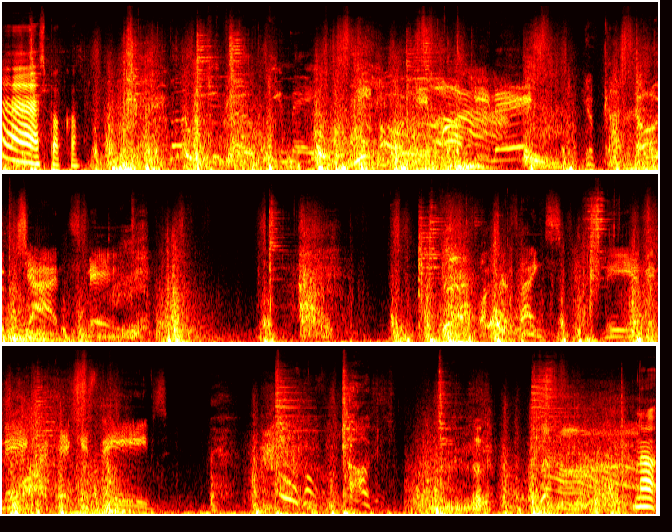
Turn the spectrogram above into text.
Eee, spoko. No,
